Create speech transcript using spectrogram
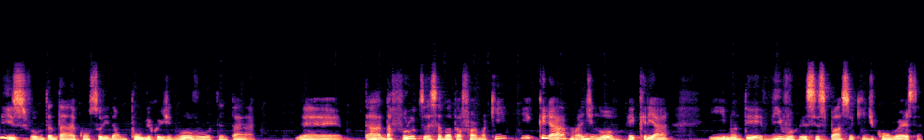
E é isso, vamos tentar consolidar um público de novo, tentar é, dar, dar frutos a essa plataforma aqui e criar, de novo, recriar e manter vivo esse espaço aqui de conversa.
